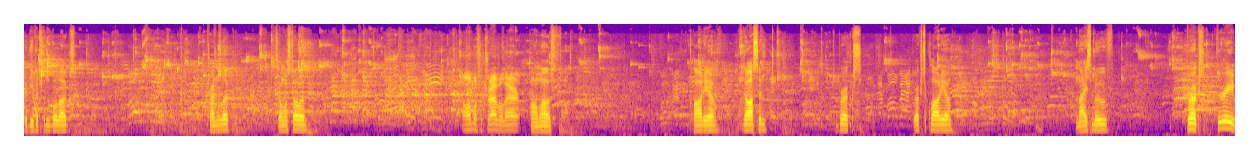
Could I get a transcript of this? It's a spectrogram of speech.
Good defense from the Bulldogs. Trying to look. It's almost stolen. Almost a travel there. Almost. Claudio. Dawson. Brooks. Brooks to Claudio. Nice move. Brooks, three.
